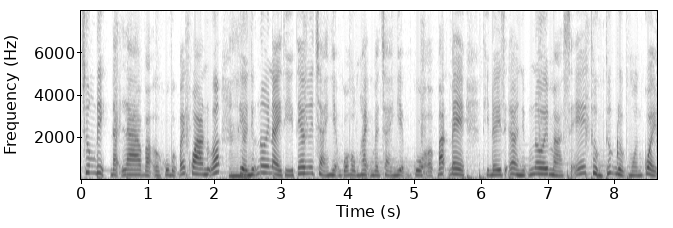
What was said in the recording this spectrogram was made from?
Trương Định, Đại La và ở khu vực Bách Khoa nữa. Ừ. Thì ở những nơi này thì theo như trải nghiệm của Hồng Hạnh và trải nghiệm của bạn bè thì đây sẽ là những nơi mà sẽ thưởng thức được món quẩy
